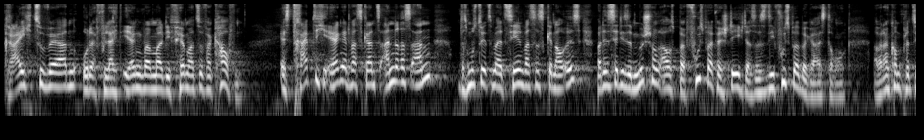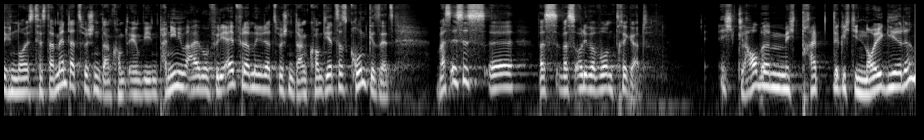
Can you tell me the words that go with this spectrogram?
reich zu werden oder vielleicht irgendwann mal die Firma zu verkaufen. Es treibt dich irgendetwas ganz anderes an. Das musst du jetzt mal erzählen, was es genau ist. Weil das ist ja diese Mischung aus, bei Fußball verstehe ich das, das ist die Fußballbegeisterung. Aber dann kommt plötzlich ein neues Testament dazwischen, dann kommt irgendwie ein Panini-Album für die Elbphilharmonie dazwischen, dann kommt jetzt das Grundgesetz. Was ist es, äh, was, was Oliver Wurm triggert? Ich glaube, mich treibt wirklich die Neugierde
